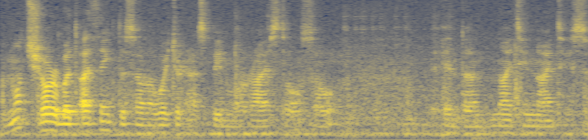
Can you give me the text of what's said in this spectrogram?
I'm not sure, but I think this elevator has been modernized also in the 1990s.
